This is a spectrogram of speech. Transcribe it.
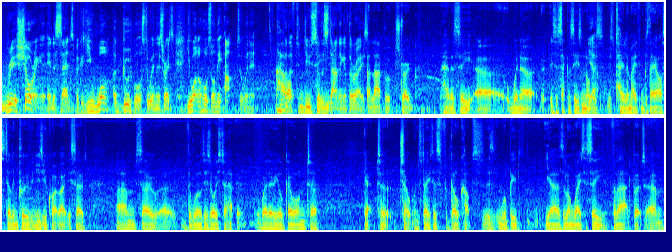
reassuring in a sense because you want a good horse to win this race. You want a horse on the up to win it. How the- often do you see the standing of the race? a Ladbroke stroke Hennessy uh, winner is a second season novice. It's tailor made for them because they are still improving, as you quite rightly said. Um, so uh, the world is oyster. Ha- Whether he'll go on to get to Cheltenham status for Gold Cups is, will be, yeah, there's a long way to see for that. But um,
